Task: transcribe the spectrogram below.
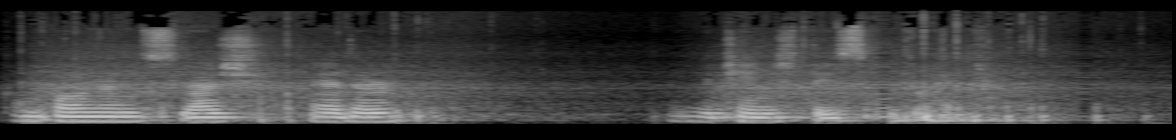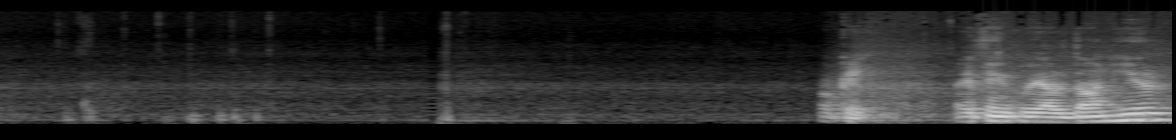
Component slash header. We change this into header okay. I think we are done here.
